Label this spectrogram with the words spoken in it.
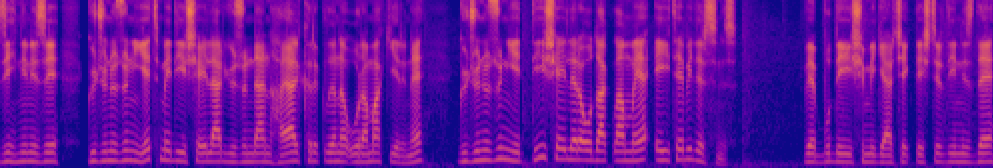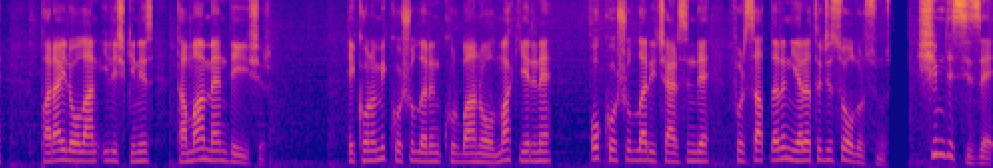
Zihninizi gücünüzün yetmediği şeyler yüzünden hayal kırıklığına uğramak yerine gücünüzün yettiği şeylere odaklanmaya eğitebilirsiniz. Ve bu değişimi gerçekleştirdiğinizde parayla olan ilişkiniz tamamen değişir. Ekonomik koşulların kurbanı olmak yerine o koşullar içerisinde fırsatların yaratıcısı olursunuz. Şimdi size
